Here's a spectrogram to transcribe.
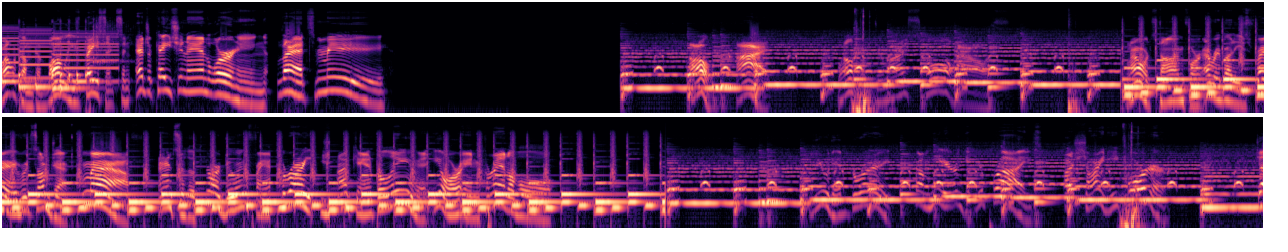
Welcome to Baldi's Basics in Education and Learning. That's me. Oh, hi. Welcome to my schoolhouse. Now it's time for everybody's favorite subject, math. Answer the you're doing fan great. I can't believe it. You're incredible.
